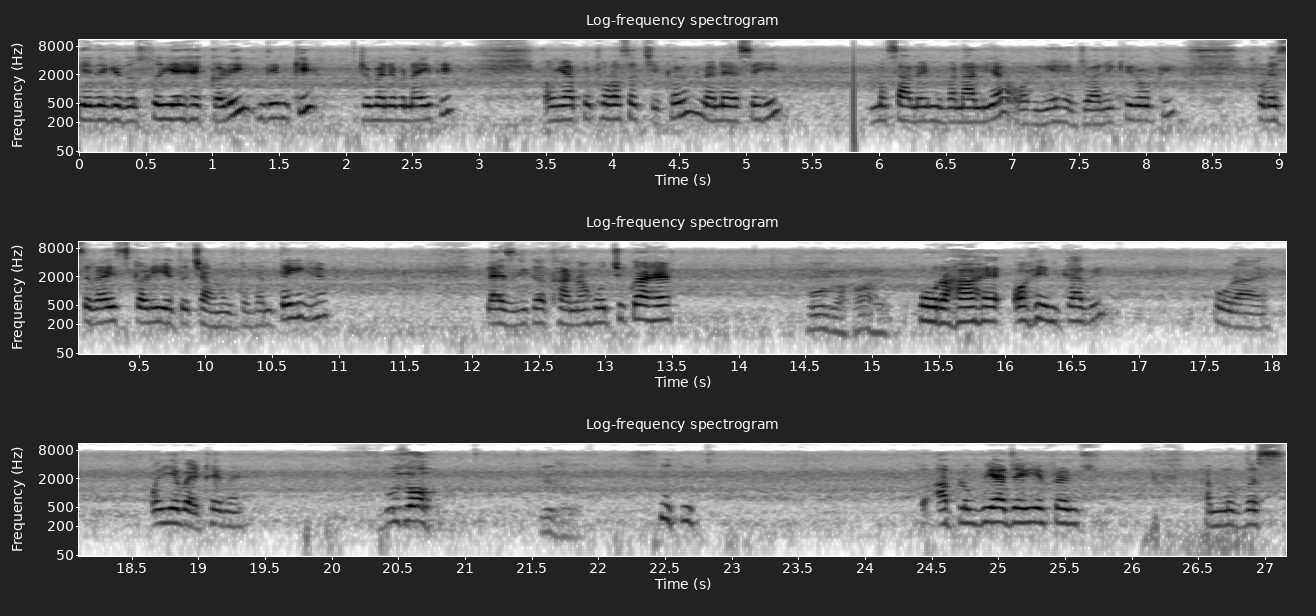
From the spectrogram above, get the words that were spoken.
ये देखिए दोस्तों ये है कड़ी दिन की जो मैंने बनाई थी। और यहाँ पे थोड़ा सा चिकन मैंने ऐसे ही मसाले में बना लिया और ये है ज्वारी की रोटी। थोड़े से राइस कड़ी है तो चावल तो बनते ही हैं। लैजली का खाना हो चुका है। हो रहा है। हो रहा है और इनका भी हो रहा है। और ये बैठे में तो आप लोग भी आ जाइए फ्रेंड्स। हम लोग बस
